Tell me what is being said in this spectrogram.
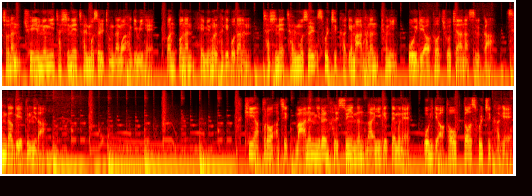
저는 최윤영이 자신의 잘못을 정당화하기 위해 뻔뻔한 해명을 하기보다는 자신의 잘못을 솔직하게 말하는 편이 오히려 더 좋지 않았을까 생각이 듭니다. 특히 앞으로 아직 많은 일을 할 수 있는 나이이기 때문에 오히려 더욱더 솔직하게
